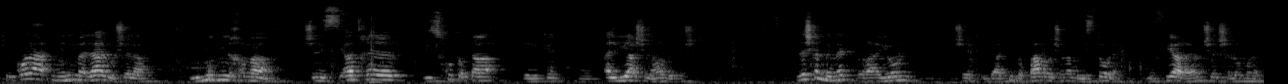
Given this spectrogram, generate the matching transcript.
של כל העניינים הללו, של הלימוד מלחמה, של נשיאת חרב, בזכות אותה, אה, כן, אה, עלייה של הר בית השם. אז יש כאן באמת רעיון שלדעתי בפעם הראשונה בהיסטוריה מופיע הרעיון של שלום עולמי.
